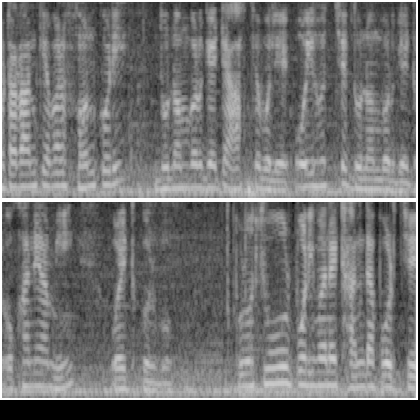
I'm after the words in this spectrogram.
ছোটা রানকে এবার ফোন করি, দু নম্বর গেটে আসতে বলি। ওই হচ্ছে দু নম্বর গেট ওখানে আমি ওয়েট করব। প্রচুর পরিমাণে ঠান্ডা পড়ছে,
